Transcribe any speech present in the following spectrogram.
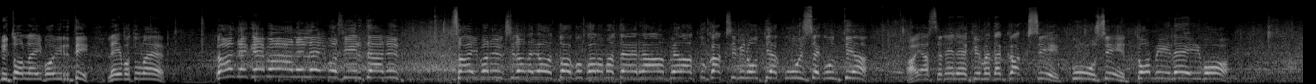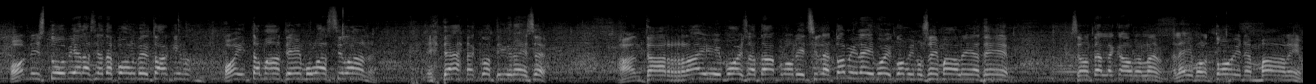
Nyt on Leivo irti. Leivo tulee. Ja tekee maali. Leivo siirtää nyt. Saipan yksilöllä johtoon, kun kolmatta erää on pelattu 2 minuuttia 6 sekuntia. Ajassa 42 6 Tomi Leivo Onnistuu vielä sieltä polviltaakin ohittamaan Teemu Lassilan. Täällä kotiyleisö antaa raivoisat aplodit, sillä Tomi Leivoi kovin usein maaleja tee. Se on tällä kaudella Leivon toinen maali.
